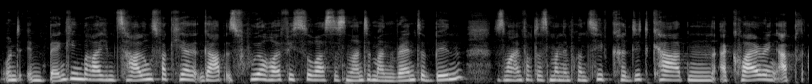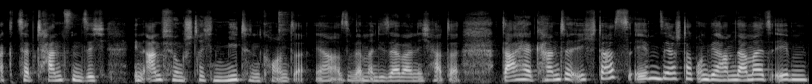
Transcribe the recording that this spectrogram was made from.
und im Banking-Bereich, im Zahlungsverkehr gab es früher häufig sowas, das nannte man Rent-a-Bin. Das war einfach, dass man im Prinzip Kreditkarten, Acquiring-Akzeptanzen sich in Anführungsstrichen mieten konnte. Ja, also wenn man die selber nicht hatte. Daher kannte ich das eben sehr stark und wir haben damals eben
